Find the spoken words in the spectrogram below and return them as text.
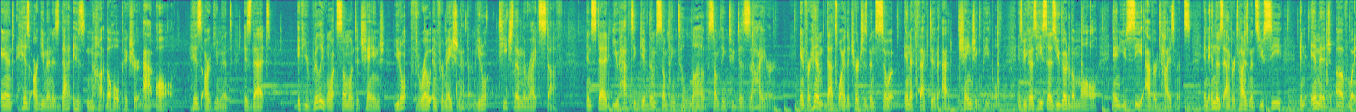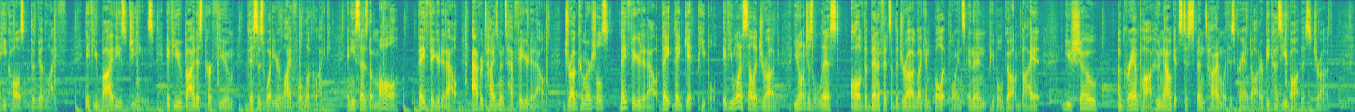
And his argument is that is not the whole picture at all. His argument is that if you really want someone to change, you don't throw information at them, you don't teach them the right stuff. Instead, you have to give them something to love, something to desire. And for him, that's why the church has been so ineffective at changing people, is because he says you go to the mall and you see advertisements. And in those advertisements, you see an image of what he calls the good life. If you buy these jeans, if you buy this perfume, this is what your life will look like. And he says the mall, they've figured it out. Advertisements have figured it out drug commercials, they figured it out. They they get people. If you want to sell a drug, you don't just list all of the benefits of the drug like in bullet points and then people go out and buy it. You show a grandpa who now gets to spend time with his granddaughter because he bought this drug.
